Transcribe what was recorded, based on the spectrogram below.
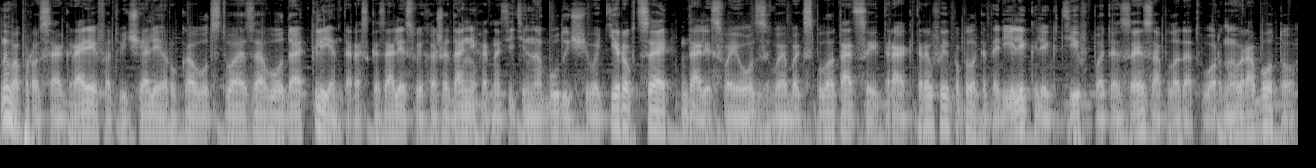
На вопросы аграриев отвечали руководство завода. Клиенты рассказали о своих ожиданиях относительно будущего кировца, дали свои отзывы об эксплуатации тракторов и поблагодарили коллектив ПТЗ за плодотворную работу.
